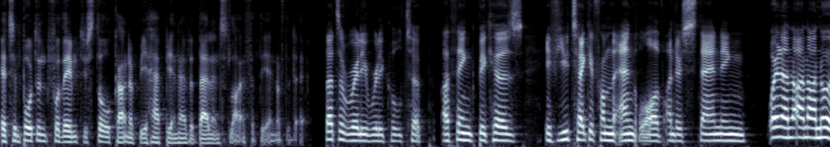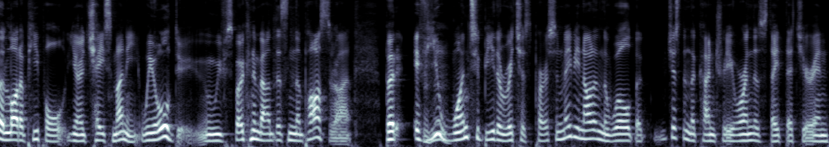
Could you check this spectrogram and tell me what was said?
it's important for them to still kind of be happy and have a balanced life at the end of the day that's a really really cool tip i think because if you take it from the angle of understanding well, and, and I know a lot of people, you know, chase money. We all do. We've spoken about this in the past, right? But if mm-hmm. you want to be the richest person, maybe not in the world, but just in the country or in the state that you're in,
